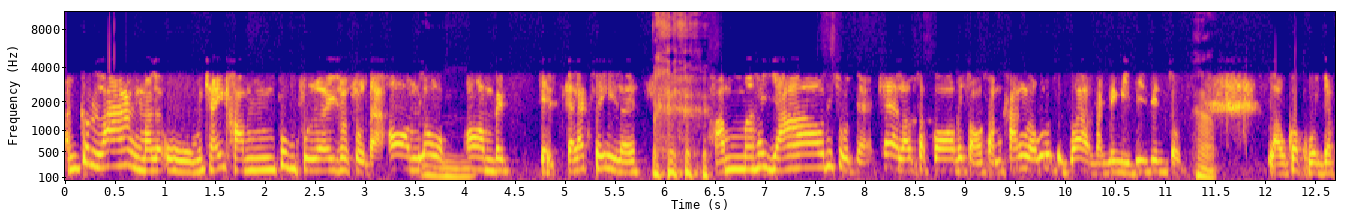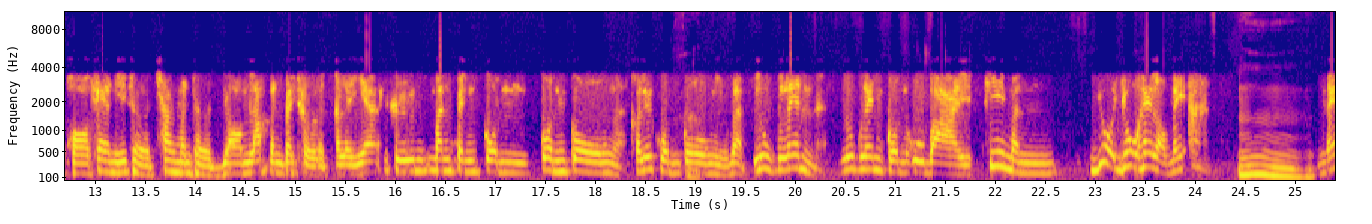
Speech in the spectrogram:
มันก็ล่างมาเลยโอ้มันใช้คำฟุ่มเฟือยสุดๆอะอ้อมโลก อ้อมไป เจ็ดกาแล็กซี่เลยทำมาให้ยาวที่สุดเนี่ย แค่เราสกอร์ไปสองสามครั้ง เราก็รู้สึกว่ามันไม่มีที่สิ้นสุดครับเราก็ควรจะพอแค่นี้เถิดช่างมันเถิดยอมรับมันไปเถิดอะไรเงี้ย คือมันเป็นกลกลโกงอะเขาเรียกกลโกงหรือแบบลูกเล่นอะลูกเล่นกลอุบายที่มันยั่วยุให้เราไม่อ่านอืมแม้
